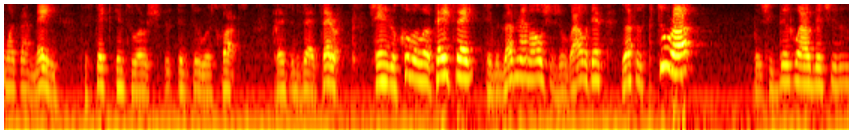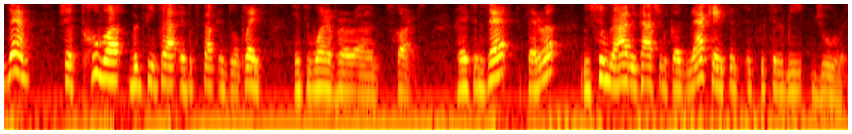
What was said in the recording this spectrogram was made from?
one's not made to stick into her into her scarves. Etc. If it doesn't have a hole, she should go out with it. Yotzim ptura but she did go out there, she's exempt. She tchuva if it's stuck into a place, into one of her um, scarves. etc. Mishum because in that case it's, it's, considered to be jewelry.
